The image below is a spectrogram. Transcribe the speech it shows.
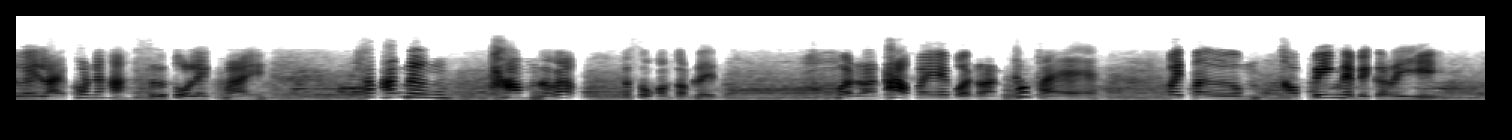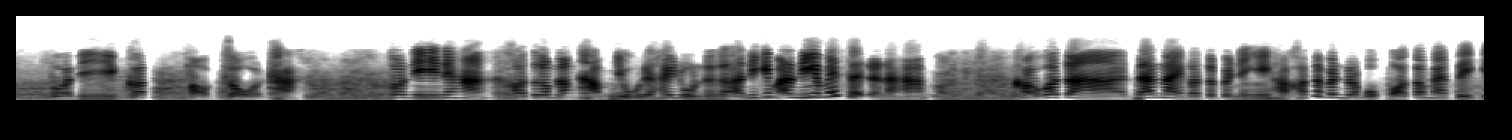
เรื่อยๆ หลายคนนะคะซื้อตัวเล็กไปสักพักหนึ่งทำแล้วแบบประสบความสำเร็จเปิดร้านคาเฟ่เปิดร้านกาแฟ ไปเติมท็อปปิ้งในเบเกอรี่ ตัวนี้ก็ตอบโจทย์ค่ะ ตัวนี้เนี่ยค่ะเขาจะกำลังทำอยู่เดี๋ยวให้ดูเนื้อ อันนี้อันนี้ยังไม่เสร็จอะนะคะเขาก็จะด้านในเขาจะเป็นอย่างนี้ค่ะเขาจะเป็นระบบออโตเมติก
